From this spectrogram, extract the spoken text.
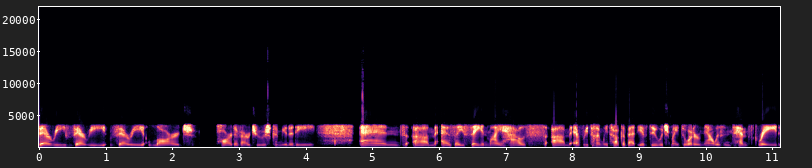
very, very, very large part of our Jewish community. And um, as I say in my house, um, every time we talk about Ivdu, which my daughter now is in 10th grade,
